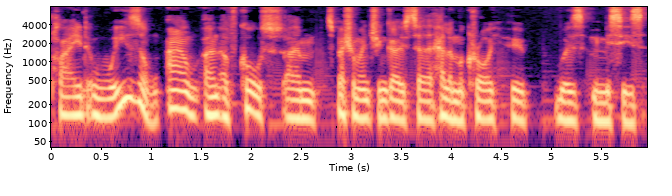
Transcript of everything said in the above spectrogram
played Weasel. Oh, and of course, um, special mention goes to Helen McCrory, who was Mrs.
